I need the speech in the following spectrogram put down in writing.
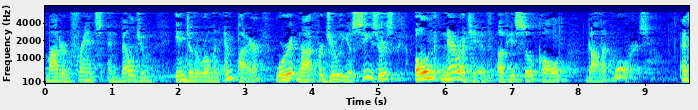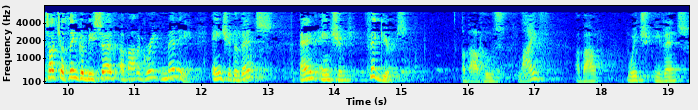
modern France and Belgium into the Roman Empire were it not for Julius Caesar's own narrative of his so called Gallic Wars. And such a thing could be said about a great many ancient events and ancient figures, about whose life, about which events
